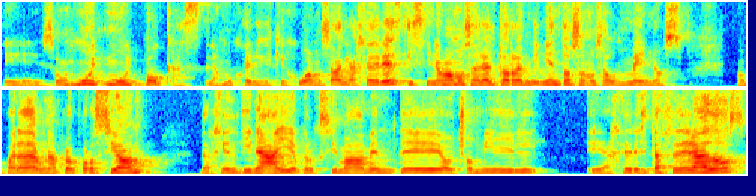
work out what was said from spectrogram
Eh, somos muy, muy pocas las mujeres que jugamos al ajedrez y si nos vamos al alto rendimiento somos aún menos. Como para dar una proporción, en Argentina hay aproximadamente 8.000 eh, ajedrecistas federados,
